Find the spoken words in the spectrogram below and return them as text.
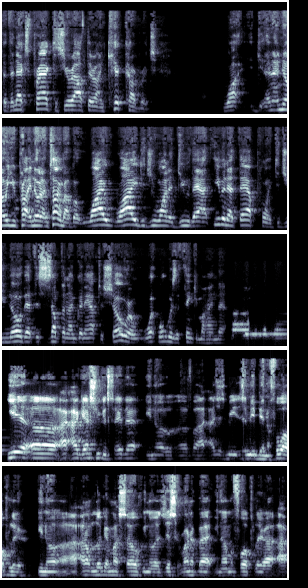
that the next practice you're out there on kick coverage why and i know you probably know what i'm talking about but why why did you want to do that? Even at that point did you know that this is something i'm going to have to show or what, what was the thinking behind that? Yeah uh, I, I, guess you could say that you know uh, but I, just me just me being a football player you know I, I, don't look at myself you know as just a running back you know i'm a football player I,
